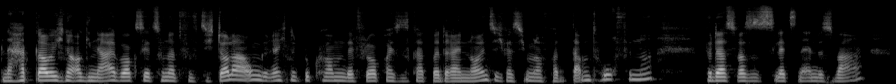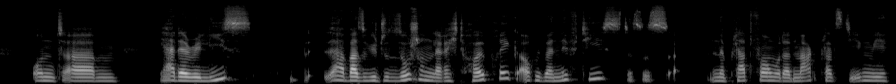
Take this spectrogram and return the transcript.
da hat, glaube ich, eine Originalbox jetzt 150 Dollar umgerechnet bekommen. Der Floorpreis ist gerade bei 93, was ich immer noch verdammt hoch finde für das, was es letzten Endes war. Und ähm, ja, der Release war sowieso schon recht holprig, auch über Nifties. Das ist eine Plattform oder ein Marktplatz, die irgendwie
